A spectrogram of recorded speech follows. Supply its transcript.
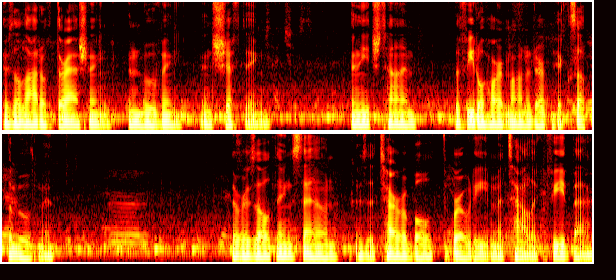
There's a lot of thrashing and moving and shifting, and each time the fetal heart monitor picks up the movement. Um, the resulting sound is a terrible, throaty, metallic feedback,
